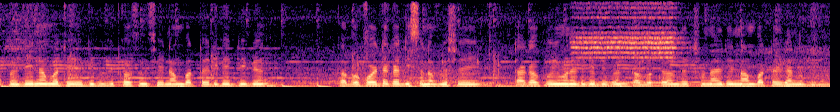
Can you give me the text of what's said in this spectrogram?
আপনি যেই নাম্বার থেকে ডিপোজিট করছেন, সেই নাম্বারটা এদিকে দিবেন। তারপর কয় টাকা দিচ্ছেন আপনি সেই টাকার পরিমাণ এদিকে দিবেন। তারপর ট্রানজ্যাকশন আইডির নাম্বারটা এখানে দিবেন।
